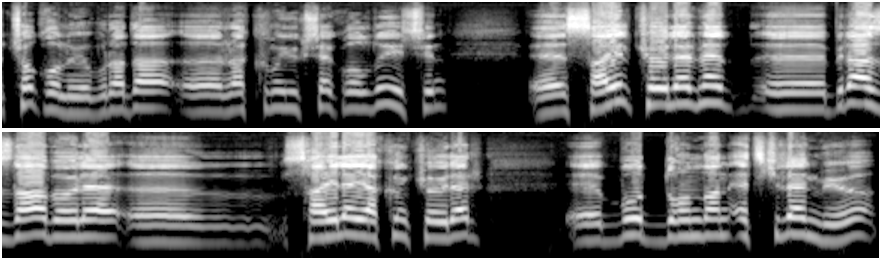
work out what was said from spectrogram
e, çok oluyor. Burada e, rakımı yüksek olduğu için e, sahil köylerine e, biraz daha böyle e, sahile yakın köyler e, bu dondan etkilenmiyor.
